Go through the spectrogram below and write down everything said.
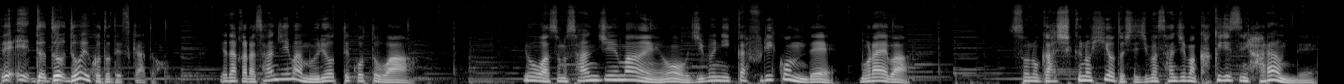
でえどどどういうことですかと。いやだから30万無料ってことは要はその30万円を自分に1回振り込んでもらえばその合宿の費用として自分は30万確実に払うんで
